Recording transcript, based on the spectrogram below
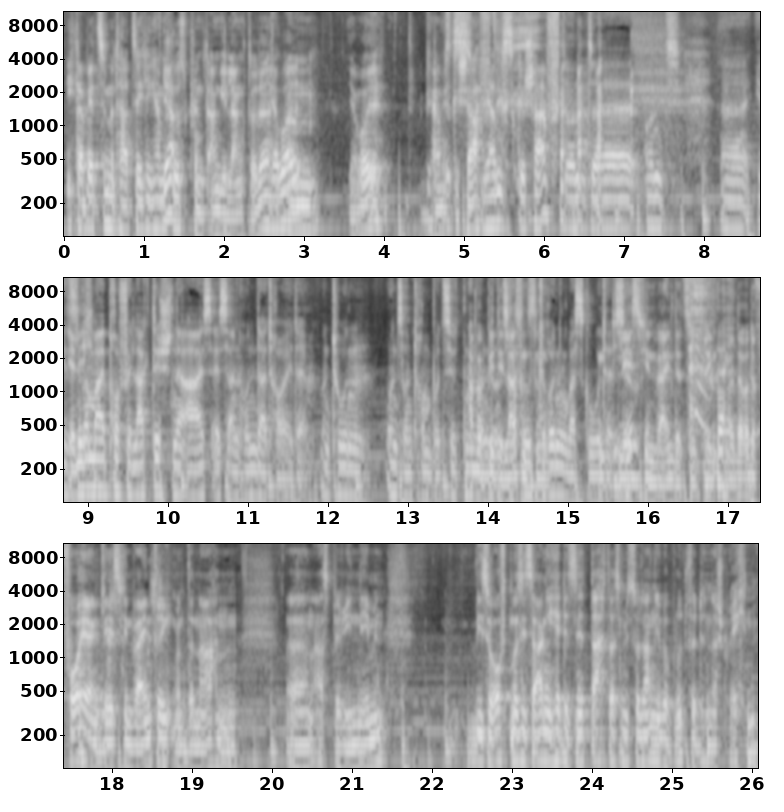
Ich glaube, jetzt sind wir tatsächlich am ja. Schlusspunkt angelangt, oder? Jawohl. Ähm, jawohl. Wir haben es geschafft. Wir haben es geschafft und, äh, und äh, jetzt Ehrlich? sind wir mal prophylaktisch eine ASS 100 heute und tun unseren Thrombozyten Aber und bitte lass uns Blutgerinnung was Gutes. Ein Gläschen ja? Wein dazu trinken oder, oder vorher ein Gläschen Wein trinken und danach ein, äh, ein Aspirin nehmen. Wie so oft muss ich sagen, ich hätte jetzt nicht gedacht, dass wir so lange über Blutverdünner sprechen.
